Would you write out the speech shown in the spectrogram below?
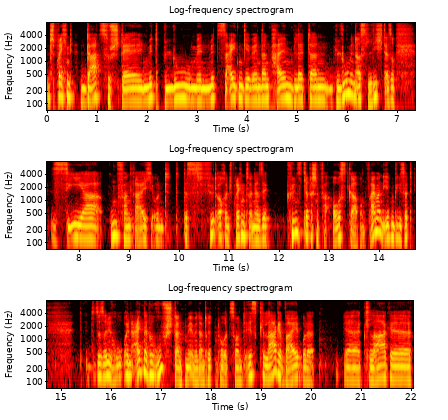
entsprechend darzustellen mit Blumen, mit Seidengewändern, Palmblättern, Blumen aus Licht, also sehr umfangreich und das führt auch entsprechend zu einer sehr künstlerischen Verausgabung, weil man eben, wie gesagt, das ein, eigener Berufsstand mehr mit am dritten Horizont ist. Klageweib oder äh, Klage,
